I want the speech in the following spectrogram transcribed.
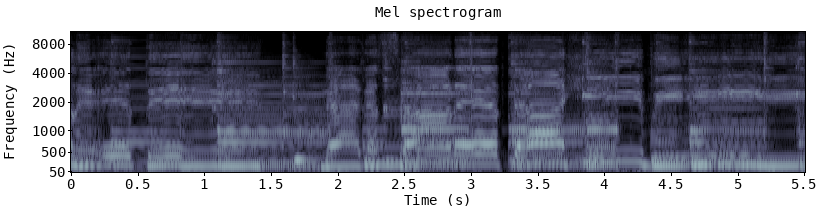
れて流された日々。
